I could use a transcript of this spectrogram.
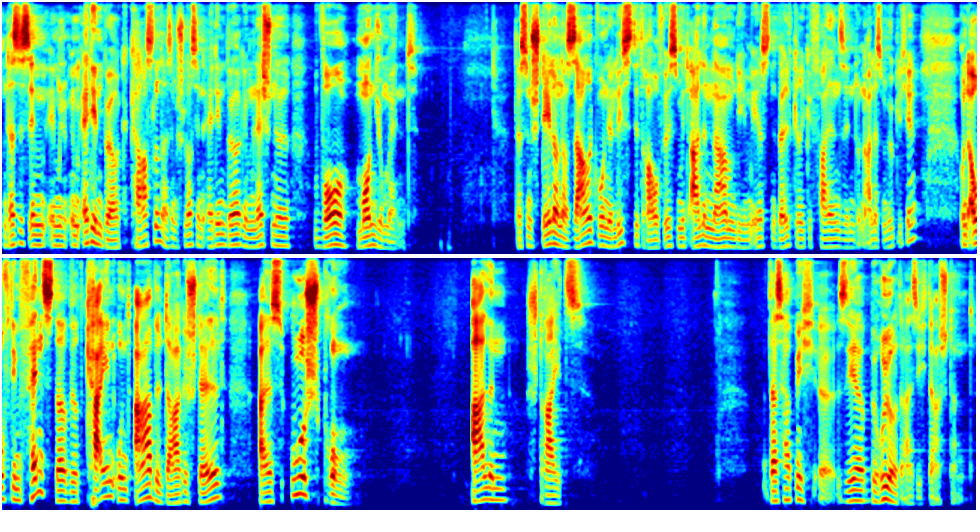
Und das ist im, im, im Edinburgh Castle, also im Schloss in Edinburgh, im National War Monument. Das ist ein stählerner Sarg, wo eine Liste drauf ist mit allen Namen, die im Ersten Weltkrieg gefallen sind und alles Mögliche. Und auf dem Fenster wird Kain und Abel dargestellt als Ursprung allen Streits. Das hat mich äh, sehr berührt, als ich da stand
